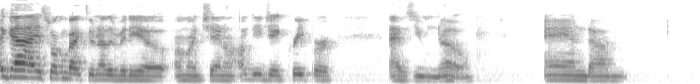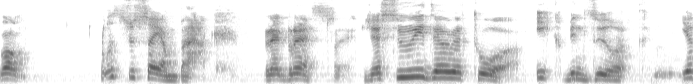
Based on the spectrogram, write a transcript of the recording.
Hey guys, welcome back to another video on my channel. I'm DJ Creeper, as you know. And, um, well, let's just say I'm back. Regresse. Je suis de retour. Ich bin zurück. Io.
